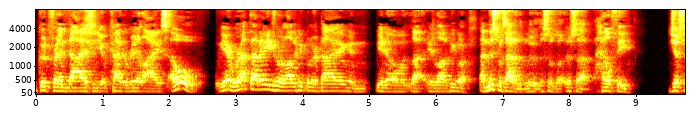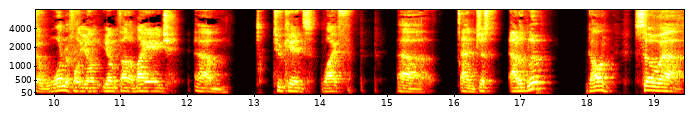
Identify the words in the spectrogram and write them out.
Good friend dies, and you kind of realize, oh, yeah, we're at that age where a lot of people are dying, and you know, a lot, of people. Are, and this was out of the blue. This was a, this was a healthy, just a wonderful young young fellow my age, um, two kids, wife, uh, and just out of the blue, gone. So, uh,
